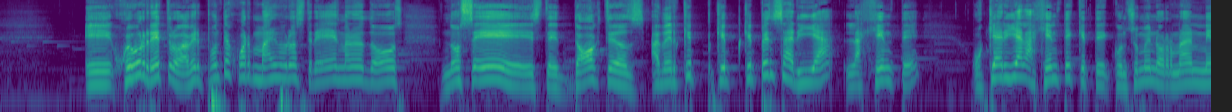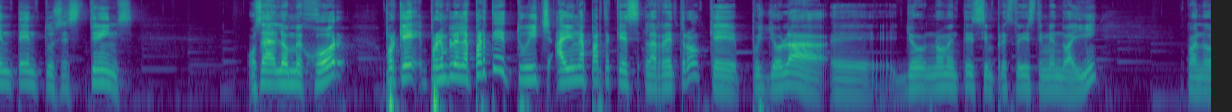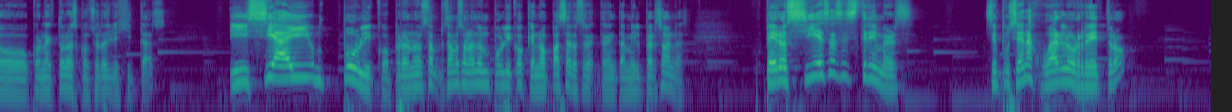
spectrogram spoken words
Eh, juego retro, a ver, ponte a jugar Mario Bros 3, Mario Bros 2, no sé, este, DuckTales. A ver, ¿qué, qué, qué pensaría la gente o qué haría la gente que te consume normalmente en tus streams? O sea, lo mejor... Porque, por ejemplo, en la parte de Twitch hay una parte que es la retro, que pues yo la... eh, yo normalmente siempre estoy streameando ahí, cuando conecto las consolas viejitas. Y sí hay un público, pero no estam- estamos hablando de un público que no pasa las 30 mil personas. Pero si esas streamers se pusieran a jugar lo retro,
